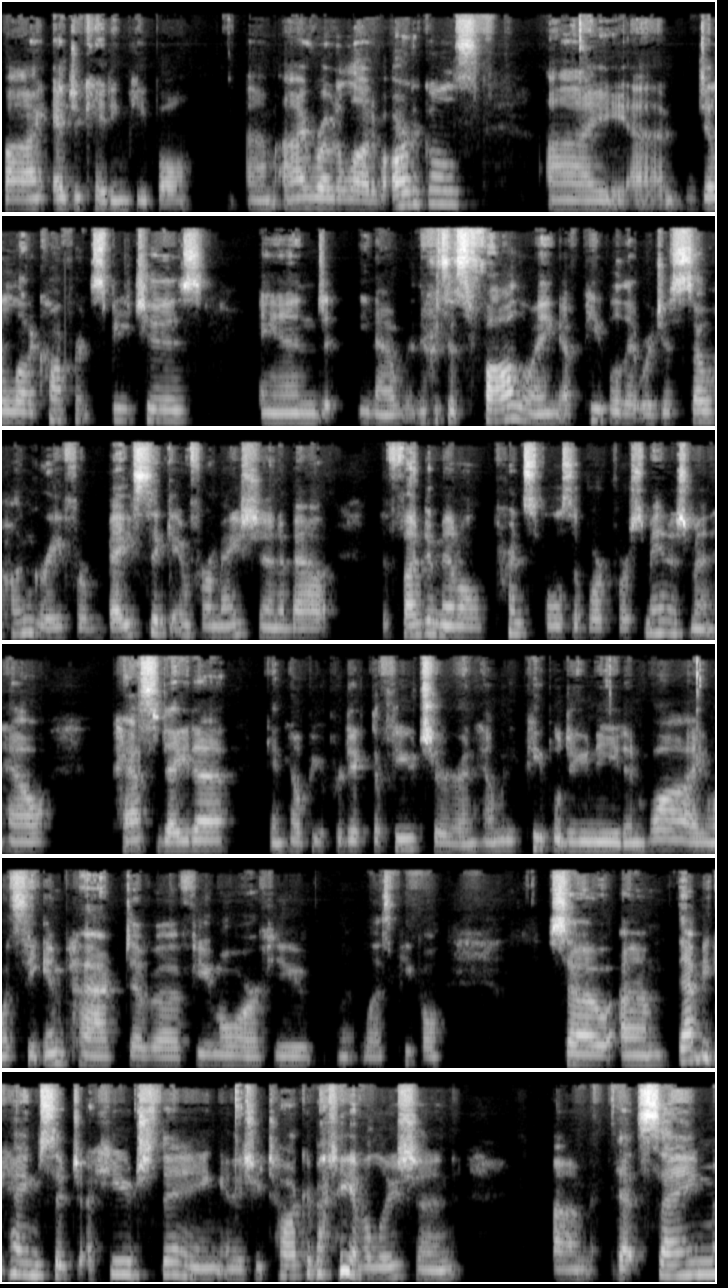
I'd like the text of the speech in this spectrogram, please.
by educating people. Um, I wrote a lot of articles. I uh, did a lot of conference speeches, and you know there was this following of people that were just so hungry for basic information about the fundamental principles of workforce management, how past data can help you predict the future and how many people do you need and why and what's the impact of a few more a few less people. So um, that became such a huge thing and as you talk about the evolution um, that same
